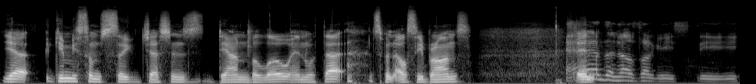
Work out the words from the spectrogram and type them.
yeah, give me some suggestions down below. And with that, it's been LC Bronze. And, And- the Nuzuggy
